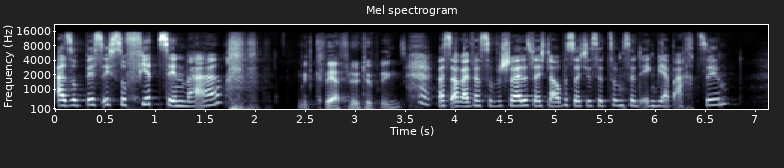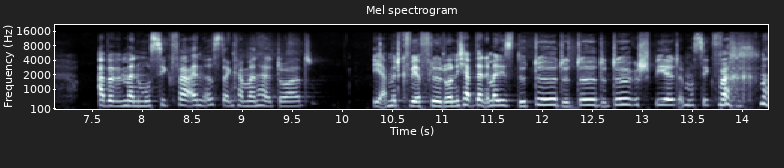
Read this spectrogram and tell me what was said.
Also bis ich so 14 war, Mit Querflöte übrigens. was auch einfach so bescheuert ist, weil ich glaube, solche Sitzungen sind irgendwie ab 18. Aber wenn man im Musikverein ist, dann kann man halt dort, ja, mit Querflöte. Und ich habe dann immer dieses dü -dü -dü -dü -dü -dü gespielt im Musikverein.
